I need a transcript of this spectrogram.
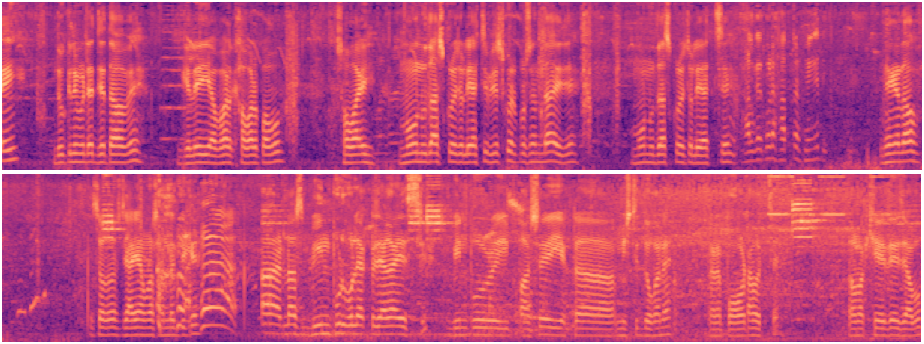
নেই, দু কিলোমিটার যেতে হবে। গেলেই আবার খাবার পাবো। সবাই মন উদাস করে চলে যাচ্ছে বিশেষ করে প্রসেনদা এই যে মন উদাস করে চলে যাচ্ছে। হালকা করে হাতটা ভেঙে দিই। ভেঙে দাও। চলো যাই আমরা সামনের দিকে। আর লাস্ট বিনপুর বলে একটা জায়গায় এসছি। বিনপুর এই পাশেই একটা মিষ্টির দোকানে। এখানে পরোটা হচ্ছে। তো আমরা খেয়ে দিয়ে যাব।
